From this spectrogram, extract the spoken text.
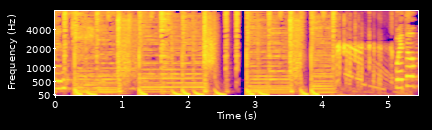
en ti. Puedo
